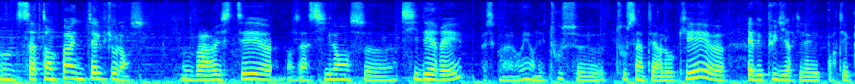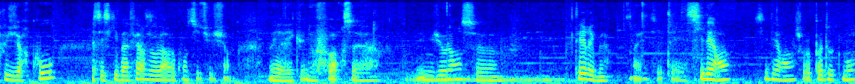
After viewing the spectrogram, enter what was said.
On ne s'attend pas à une telle violence. On va rester euh, dans un silence euh, sidéré, parce que oui, on est tous, euh, tous interloqués. Il avait pu dire qu'il avait porté plusieurs coups. C'est ce qu'il va faire dans la reconstitution. Mais avec une force, une violence terrible. C'était sidérant, sidérant, je vois pas d'autres mots.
